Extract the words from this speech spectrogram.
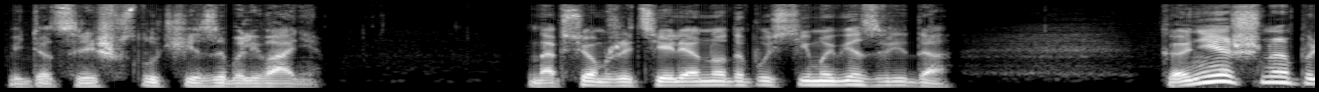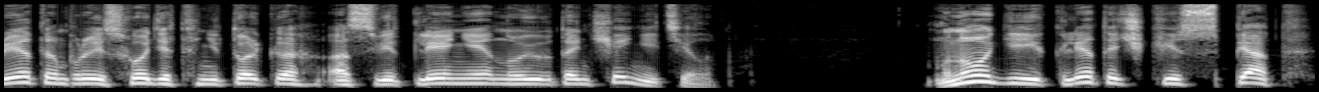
ведется лишь в случае заболевания. На всем же теле оно допустимо без вреда. Конечно, при этом происходит не только осветление, но и утончение тела. Многие клеточки спят,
